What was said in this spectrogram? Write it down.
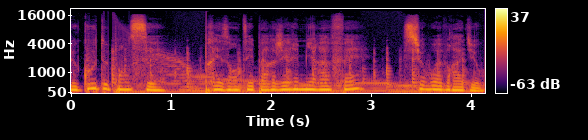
Le goût de penser, présenté par Jérémy Raffet sur Web Radio.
